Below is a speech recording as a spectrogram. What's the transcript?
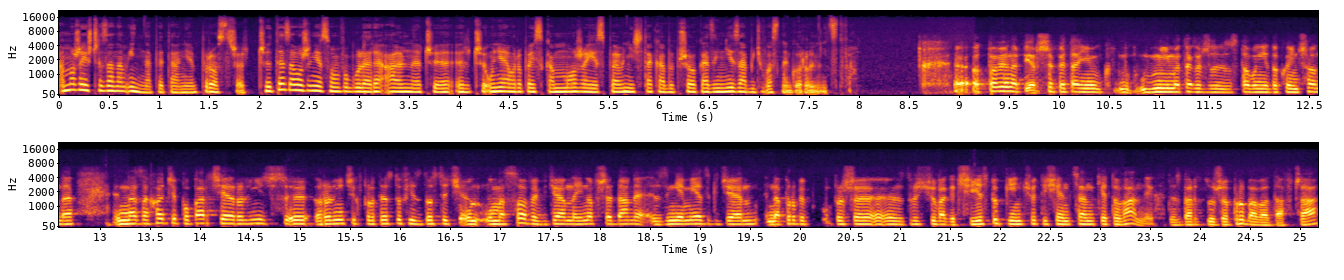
a może jeszcze zadam inne pytanie, prostsze. Czy te założenia są w ogóle realne? Czy, czy Unia Europejska może je spełnić tak, aby przy okazji nie zabić własnego rolnictwa? Odpowiem na pierwsze pytanie, mimo tego, że zostało niedokończone. Na Zachodzie poparcie rolniczy, rolniczych protestów jest dosyć masowe. Widziałem najnowsze dane z Niemiec, gdzie na próby, proszę e, zwrócić uwagę, 35 tysięcy ankietowanych. To jest bardzo duża próba badawcza.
